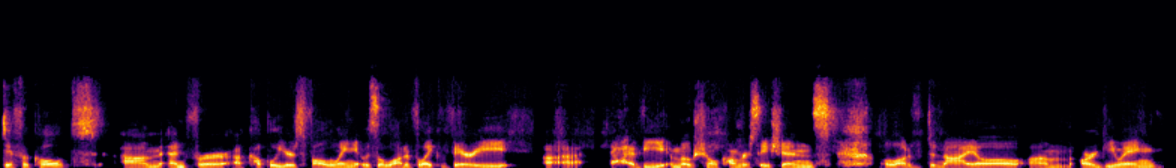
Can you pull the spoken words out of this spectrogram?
difficult. Um, and for a couple years following, it was a lot of like very uh, heavy emotional conversations, a lot of denial, um, arguing,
